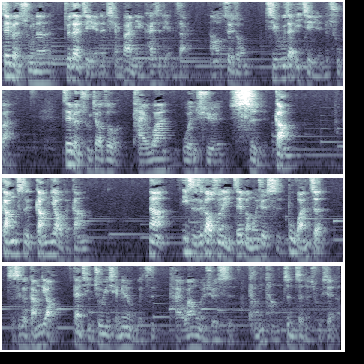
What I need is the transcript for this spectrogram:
这本书呢，就在解严的前半年开始连载，然后最终几乎在一解严就出版。这本书叫做《台湾文学史纲》，纲是纲要的纲。那意思是告诉你，这本文学史不完整，只是个纲要。但请注意前面的五个字：台湾文学史堂堂正正的出现了，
